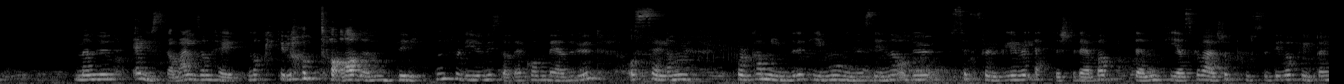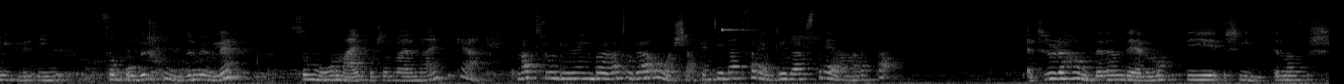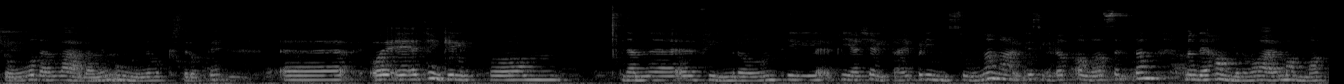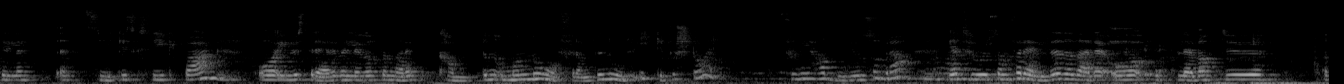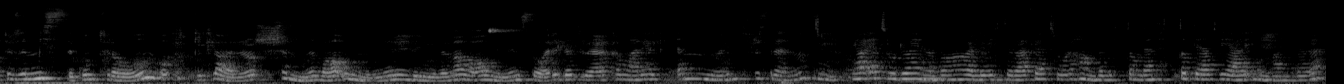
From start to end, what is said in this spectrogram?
men hun elska meg liksom høyt nok til å ta den dritten fordi hun visste at jeg kom bedre ut. Og selv om folk har mindre tid med ungene sine, og du selvfølgelig vil etterstrebe at den tida skal være så positiv og fylt av hyggelige ting som overhodet mulig, så må nei fortsatt være nei, tenker jeg. Hva tror du Ingeborg, hva tror du er årsaken til at foreldre i dag strever med dette? Jeg tror det handler en del om at de sliter med å forstå den hverdagen ungene vokser opp i. Uh, og jeg, jeg, tenker litt på um, den uh, filmrollen til Pia Tjelta i 'Blindsone'. Nå er det ikke sikkert at alle har sett den, men det handler om å være mamma til et, et psykisk sykt barn. Og illustrerer veldig godt den der kampen om å nå fram til noe du ikke forstår. For vi hadde det jo så bra. Jeg tror som foreldre det derre å oppleve at du at du liksom mister kontrollen og ikke klarer å skjønne hva ungen din driver med, og hva ungen din står i, det tror jeg kan være helt enormt frustrerende. Mm. Ja, jeg tror du er inne på noe veldig viktig der, for jeg tror det handler litt om det. Nettopp det at vi er innvandrere.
